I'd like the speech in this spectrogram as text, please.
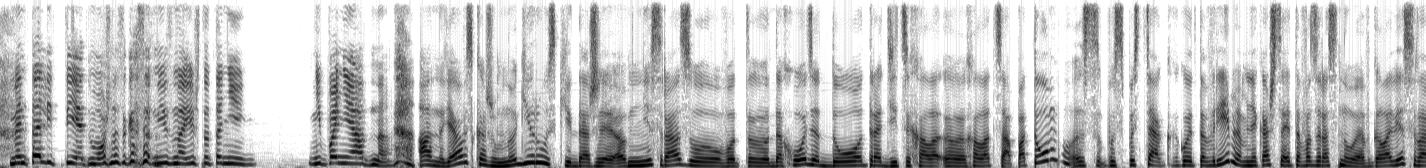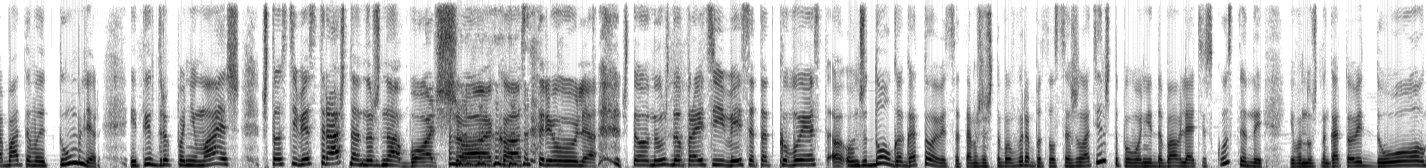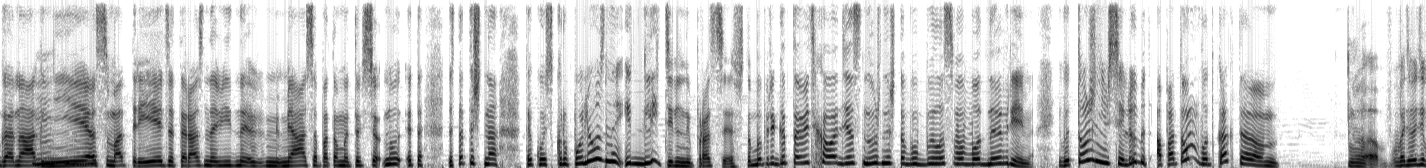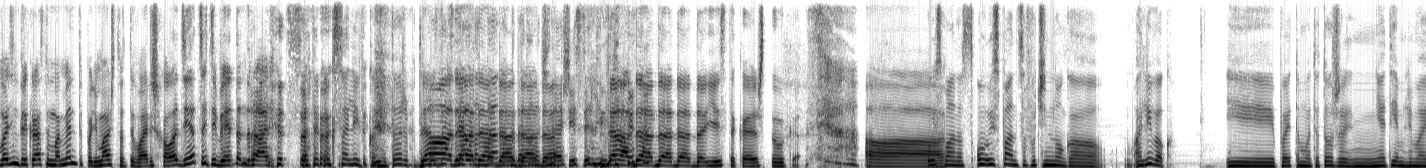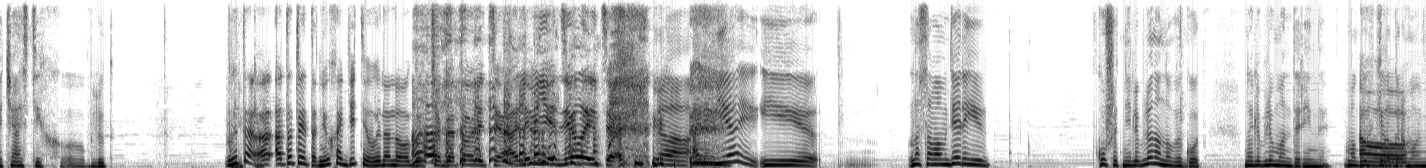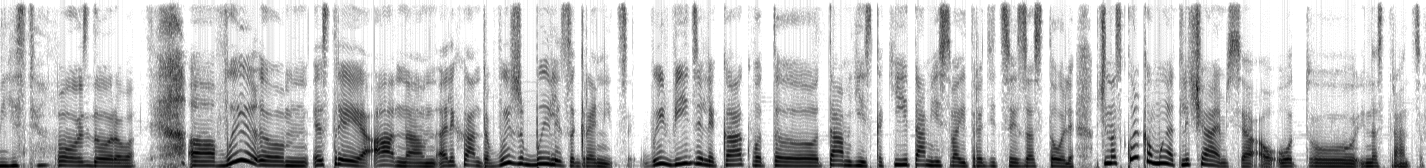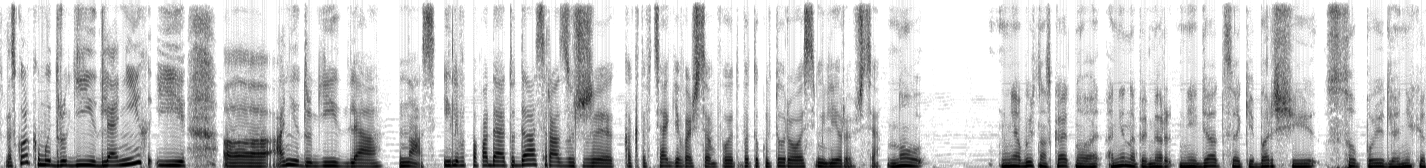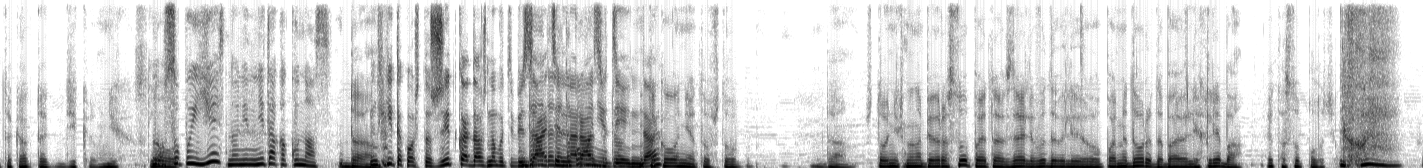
менталитет, можно сказать, не знаю, что-то не, непонятно. Анна, я вам скажу, многие русские даже э, не сразу вот э, доходят до традиции э, холодца. Потом, спустя какое-то время, мне кажется, это возрастное, в голове срабатывает тумблер, и ты вдруг понимаешь, что с тебе страшно нужна большая кастрюля, что нужно пройти весь этот квест. Он же долго готовится, там же, чтобы выработался желатин, чтобы его не добавлять искусственный, его нужно готовить долго на огне, смотреть, это разновидное мясо, потом это все. Ну, это достаточно такой скрупулезный и длительный процесс. Чтобы приготовить холодец, нужно, чтобы было свободное время. И вот тоже не все любят, а потом вот как-то э, в один, в один прекрасный момент ты понимаешь, что ты варишь холодец, и тебе это нравится. Это как с оливками тоже. Да, да, да, да, да, да. Да, да, да, да, да, есть такая штука. А, У испанцев, у испанцев очень много оливок, и поэтому это тоже неотъемлемая часть их э, блюд. Вы-то от ответа не уходите, вы на Новый год что готовите? Оливье делаете? Да, оливье, и на самом деле кушать не люблю на Новый год, но люблю мандарины. Могу А. их килограммами есть. Ой, здорово. А Вы, эм, Эстрея, Анна, Алехандро, вы же были за границей. Вы видели, как вот э, там есть, какие там есть свои традиции застолья. Вообще, насколько мы отличаемся от э, иностранцев? Насколько мы другие для них, и э, они другие для нас? Или попадая туда, сразу же как-то втягиваешься в, в эту культуру, ассимилируешься? Ну, необычно сказать, но они, например, не едят всякие борщи, супы. Для них это как-то дико. У них слово... Ну, супы есть, но не, не так, как у нас. Да. У них нет такого, что жидкое должно быть обязательно такого раз в нету. день, Ну, да? Такого нету, что... Да. Что у них, ну, например, суп, это взяли, выдавили помидоры, добавили хлеба. Это суп получился.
